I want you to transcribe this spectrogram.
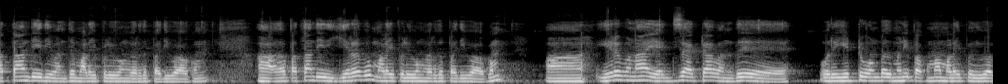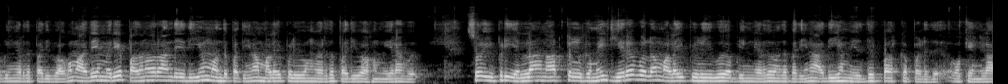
பத்தாம் தேதி வந்து மழைப்பொழிவுங்கிறது பதிவாகும். அதாவது பத்தாம் தேதி இரவு மழைப்பொழிவுங்கிறது பதிவாகும். இரவுனா எக்ஸாக்டாக வந்து ஒரு எட்டு ஒன்பது மணி பக்கமாக மழைப்பொழிவு அப்படிங்கிறது பதிவாகும். அதே மாதிரியே பதினோராம் தேதியும் வந்து பார்த்திங்கன்னா மழைப்பொழிவுங்கிறது பதிவாகும் இரவு. ஸோ இப்படி எல்லா நாட்களுக்குமே இரவில் மழைப்பொழிவு அப்படிங்கிறது வந்து பார்த்திங்கன்னா அதிகம் எதிர்பார்க்கப்படுது. ஓகேங்களா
